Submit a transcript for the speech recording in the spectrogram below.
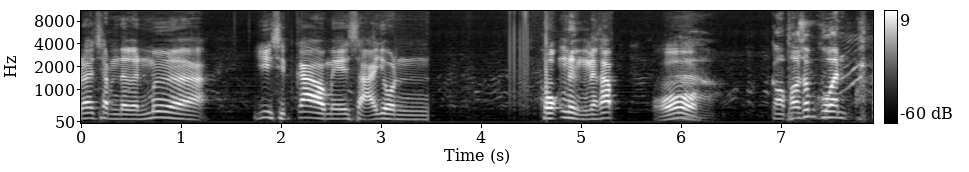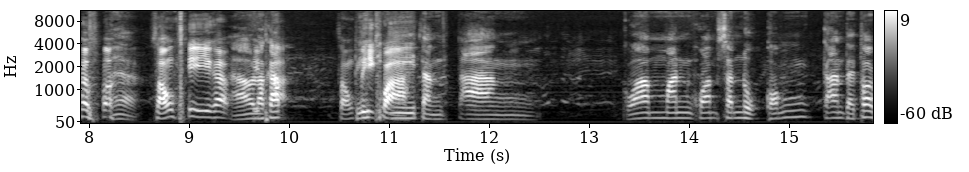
และชำเนินเมื่อ 29 เมษายน 61 นะครับ โอ้อ่าก็พอสมควรเออ สองปีครับเอาละครับ สองพิปีกว่า ธีต่างๆ ความมันความสนุกของการแต่ายทอด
